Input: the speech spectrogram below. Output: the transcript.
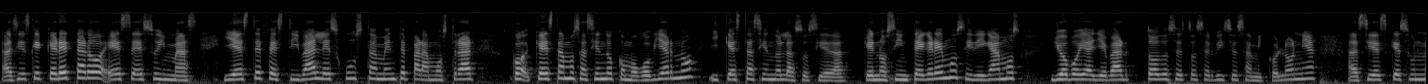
Así es que Querétaro es eso y más. Y este festival es justamente para mostrar qué estamos haciendo como gobierno y qué está haciendo la sociedad. Que nos integremos y digamos, yo voy a llevar todos estos servicios a mi colonia. Así es que es un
